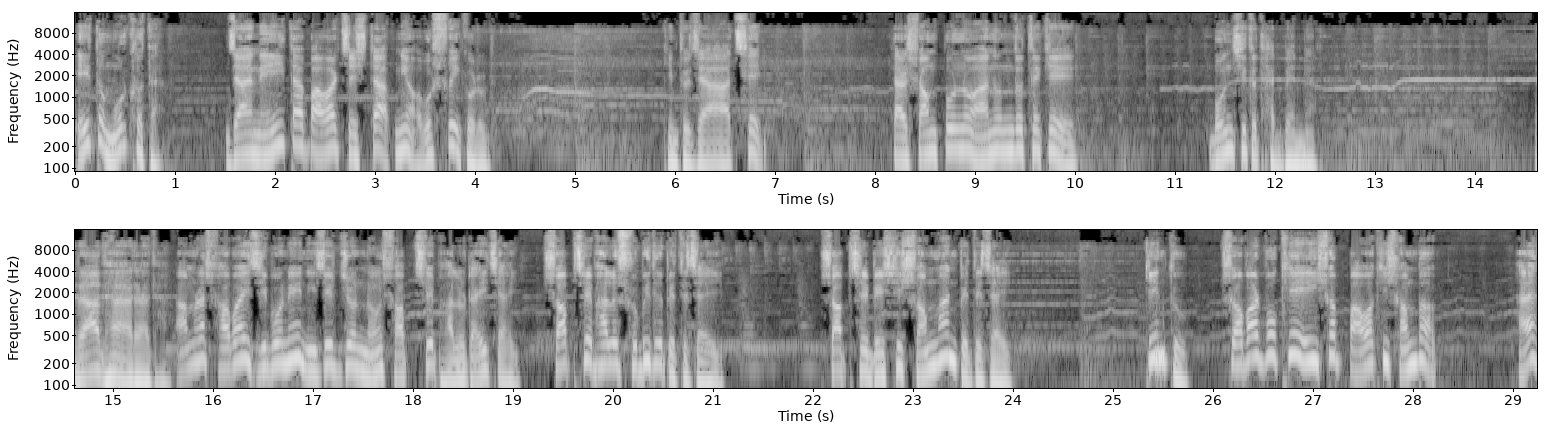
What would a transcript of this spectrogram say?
এই তো মূর্খতা। যা নেই তা পাওয়ার চেষ্টা আপনি অবশ্যই করুন। কিন্তু যা আছে, তার সম্পূর্ণ আনন্দ থেকে বঞ্চিত থাকবেন না। রাধা রাধা। আমরা সবাই জীবনে নিজের জন্য সবচেয়ে ভালোটাই চাই। সবচেয়ে ভালো সুবিধে পেতে চাই। সবচেয়ে বেশি সম্মান পেতে চাই। কিন্তু সবার পক্ষে এই সব পাওয়া কি সম্ভব? হ্যাঁ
